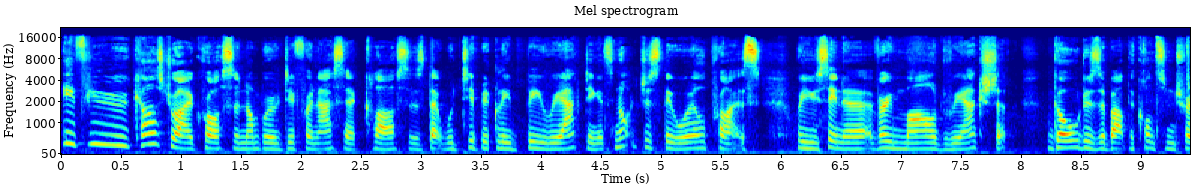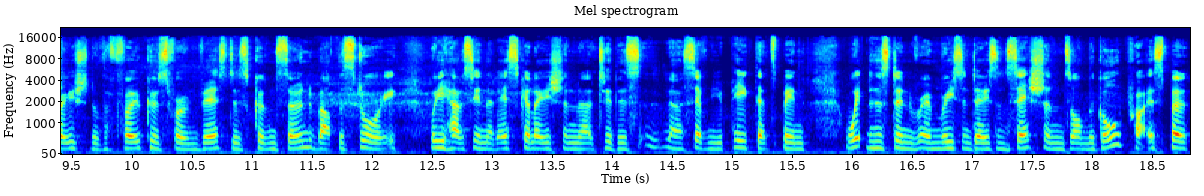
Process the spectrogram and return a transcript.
If you cast your eye across a number of different asset classes that would typically be reacting, it's not just the oil price where you've seen a, a very mild reaction. Gold is about the concentration of the focus for investors concerned about the story. We have seen that escalation uh, to this uh, seven year peak that's been witnessed in, in recent days and sessions on the gold price. But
